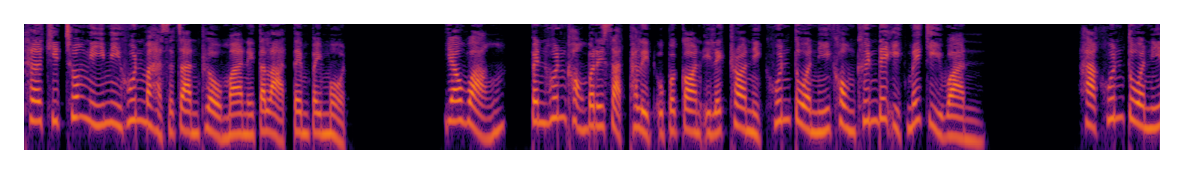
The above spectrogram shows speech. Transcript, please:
เธอคิดช่วงนี้มีหุ้นมหัศจรรย์โผล่มาในตลาดเต็มไปหมดอย่าหวัง เป็นหุ้นของบริษัทผลิตอุปกรณ์อิเล็กทรอนิกส์หุ้นตัวนี้คงขึ้นได้อีกไม่กี่วัน หากหุ้นตัวนี้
